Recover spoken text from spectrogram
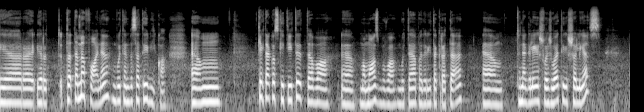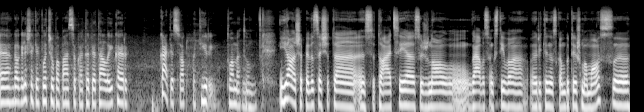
ir, ir tame fone būtent visą tai vyko. Um, kiek teko skaityti tavo e, mamos buvo bute padaryta krata, e, tu negalėjai išvažiuoti iš šalies. E, gal gali šiek tiek plačiau papasakoti apie tą laiką ir ką tiesiog patyrai tuo metu? Mm. Jo, aš apie visą šitą situaciją sužinojau gavus ankstyvą rytinį skambutį iš mamos, e,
